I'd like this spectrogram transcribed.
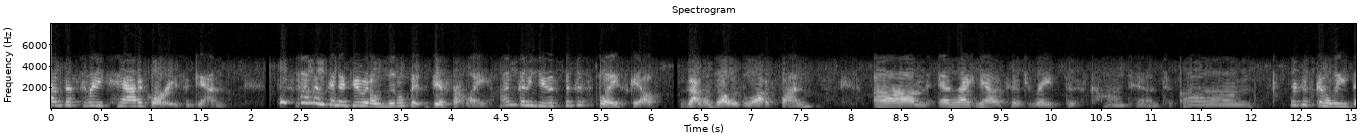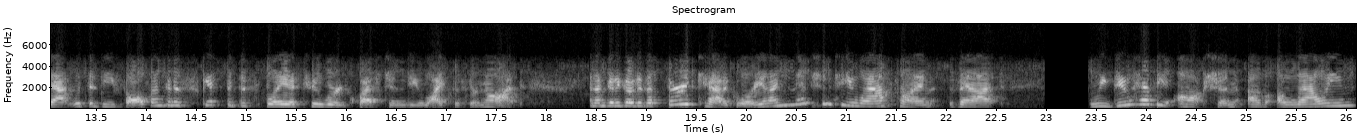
have the three categories again. This time I'm going to do it a little bit differently. I'm going to use the display scale. That one's always a lot of fun. Um, and right now it says rate this content. Um, we're just going to leave that with the default. I'm going to skip the display a two-word question, do you like this or not? And I'm going to go to the third category. And I mentioned to you last time that we do have the option of allowing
